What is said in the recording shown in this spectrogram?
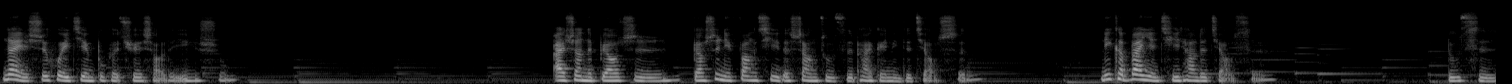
那也是会见不可缺少的因素。哀伤的标志表示你放弃了上主指派给你的角色，你可扮演其他的角色。如此，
